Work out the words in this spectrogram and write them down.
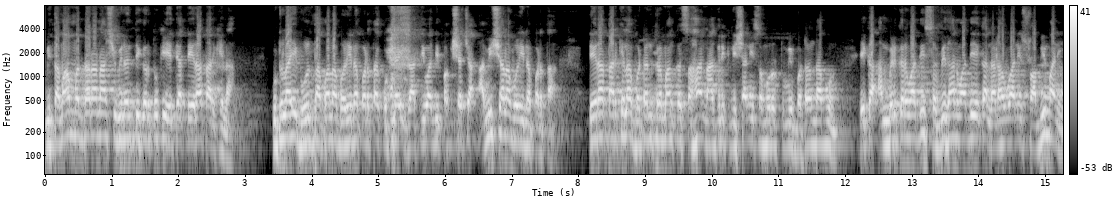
मी तमाम मतदारांना अशी विनंती करतो की येत्या तेरा तारखेला कुठलाही भूलतापाला बळी न पडता कुठल्याही जातीवादी पक्षाच्या आमिषाला बळी न पडता तेरा तारखेला बटन क्रमांक सहा नागरिक निशाणी समोर तुम्ही बटन दाबून एका आंबेडकरवादी संविधानवादी एका लढाऊ आणि स्वाभिमानी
